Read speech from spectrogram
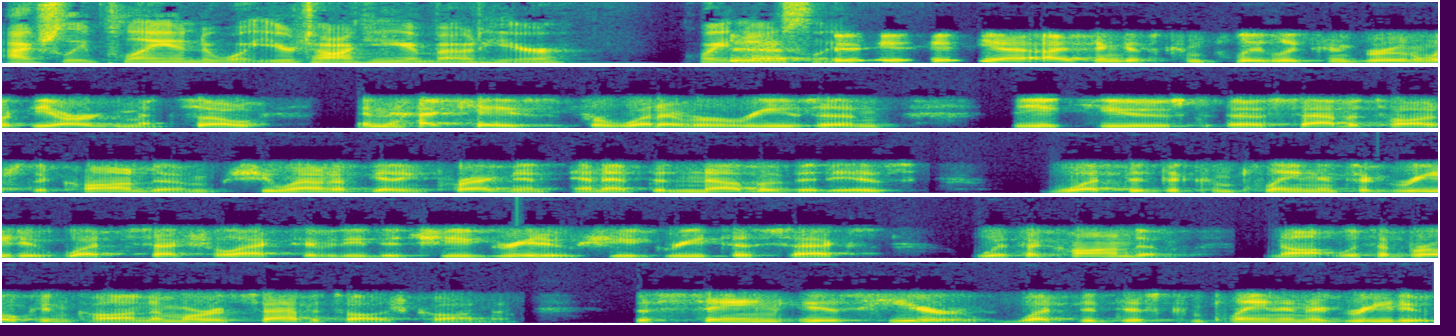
actually play into what you're talking about here quite yeah, nicely? It, it, yeah, I think it's completely congruent with the argument. So in that case, for whatever reason, the accused uh, sabotaged the condom. She wound up getting pregnant, and at the nub of it is what did the complainant agree to? What sexual activity did she agree to? She agreed to sex with a condom, not with a broken condom or a sabotage condom. The same is here. What did this complainant agree to?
